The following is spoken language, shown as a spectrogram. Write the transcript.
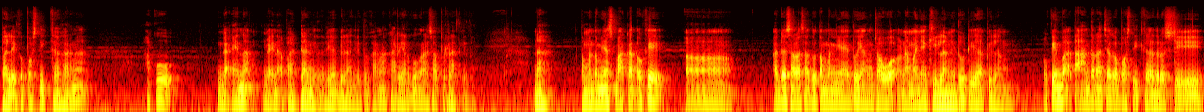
balik ke pos 3 karena aku nggak enak, nggak enak badan gitu. Dia bilang gitu, karena karirku ngerasa berat gitu. Nah, teman-temannya sepakat, oke, okay, uh, eh, ada salah satu temennya itu yang cowok namanya Gilang itu dia bilang, oke okay, mbak tak antar aja ke pos 3 terus si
